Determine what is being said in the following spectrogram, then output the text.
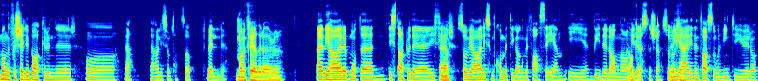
mange forskjellige bakgrunner. Og ja, det har liksom tatt seg opp veldig. Mange fedre er det? Nei, vi har på en måte Vi startet jo det i fjor, Ja. så vi har liksom kommet i gang med fase én i bydel Alna og bydel bydel Østensjø. Så vi okay. er i den fasen hvor vi intervjuer og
